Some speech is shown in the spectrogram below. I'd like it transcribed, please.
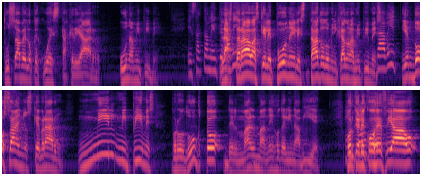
tú sabes lo que cuesta crear una MIPIME. Exactamente. Las David, trabas que le pone el Estado Dominicano a las MIPIMES. David. Y en dos años quebraron mil MIPIMES producto del mal manejo del INAVIE. Porque le coge fiado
